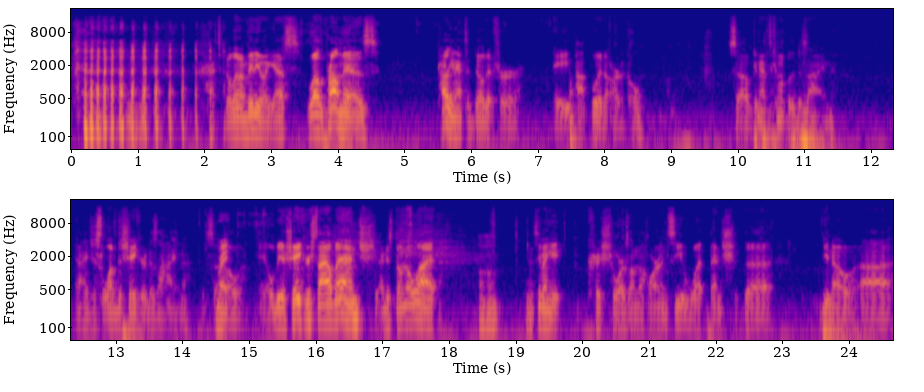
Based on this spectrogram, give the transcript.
have to build it on video, I guess. Well, the problem is, probably gonna have to build it for a Pop Wood article. So I'm gonna have to come up with a design, and I just love the shaker design. So Right. it'll be a shaker style bench. I just don't know what. Mhm. See if I can get Chris Schwarz on the horn and see what bench the, you know, uh,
